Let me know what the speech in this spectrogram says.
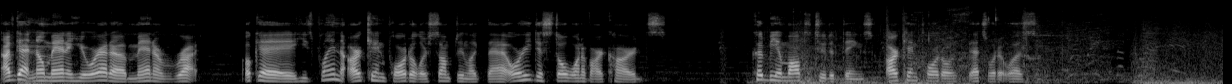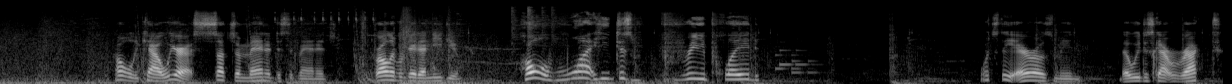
I've got no mana here. We're at a mana rut. Okay, he's playing the Arcane Portal or something like that, or he just stole one of our cards. Could be a multitude of things. Arcane Portal, that's what it was. Holy cow, we are at such a mana disadvantage. Brawler Brigade, I need you. Oh, what? He just pre-played... What's the arrows mean? That we just got wrecked?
